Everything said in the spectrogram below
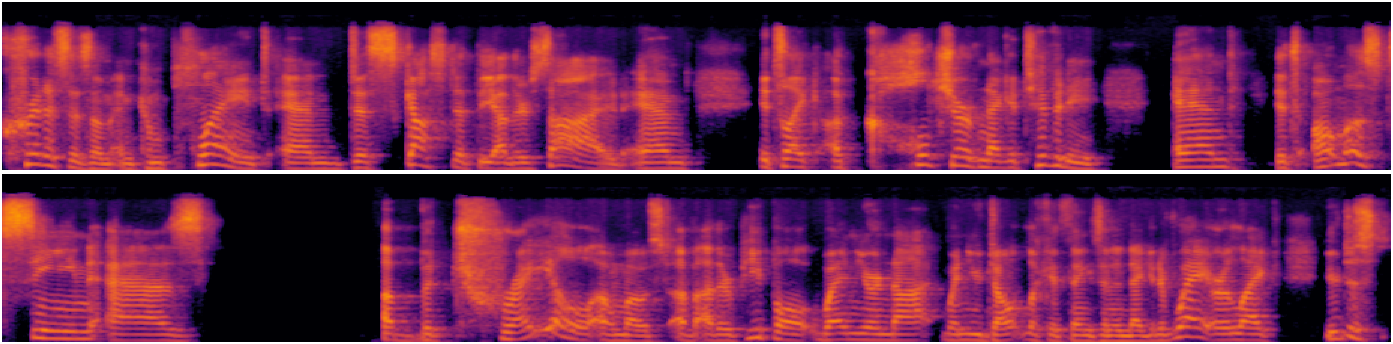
criticism and complaint and disgust at the other side and it's like a culture of negativity and it's almost seen as a betrayal almost of other people when you're not when you don't look at things in a negative way or like you're just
